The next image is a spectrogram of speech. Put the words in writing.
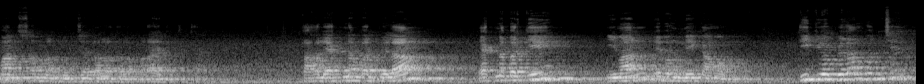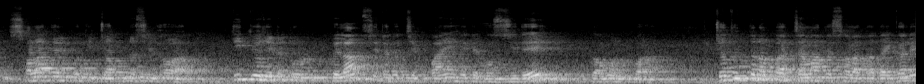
মান সম্মান মর্যাদা আল্লাহ তালা বাড়াই দিতে থাকেন। তাহলে এক নাম্বার পেলাম, এক নাম্বার কি? ইমান এবং নেক আমল। দ্বিতীয় পেলাম হচ্ছে সলাতের প্রতি যত্নশীল হওয়া। তৃতীয় যেটা পেলাম সেটা হচ্ছে পায়ে হেঁটে মসজিদে গমন করা। চতুর্থ নম্বর জামাতের সলাত আদায়কালে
